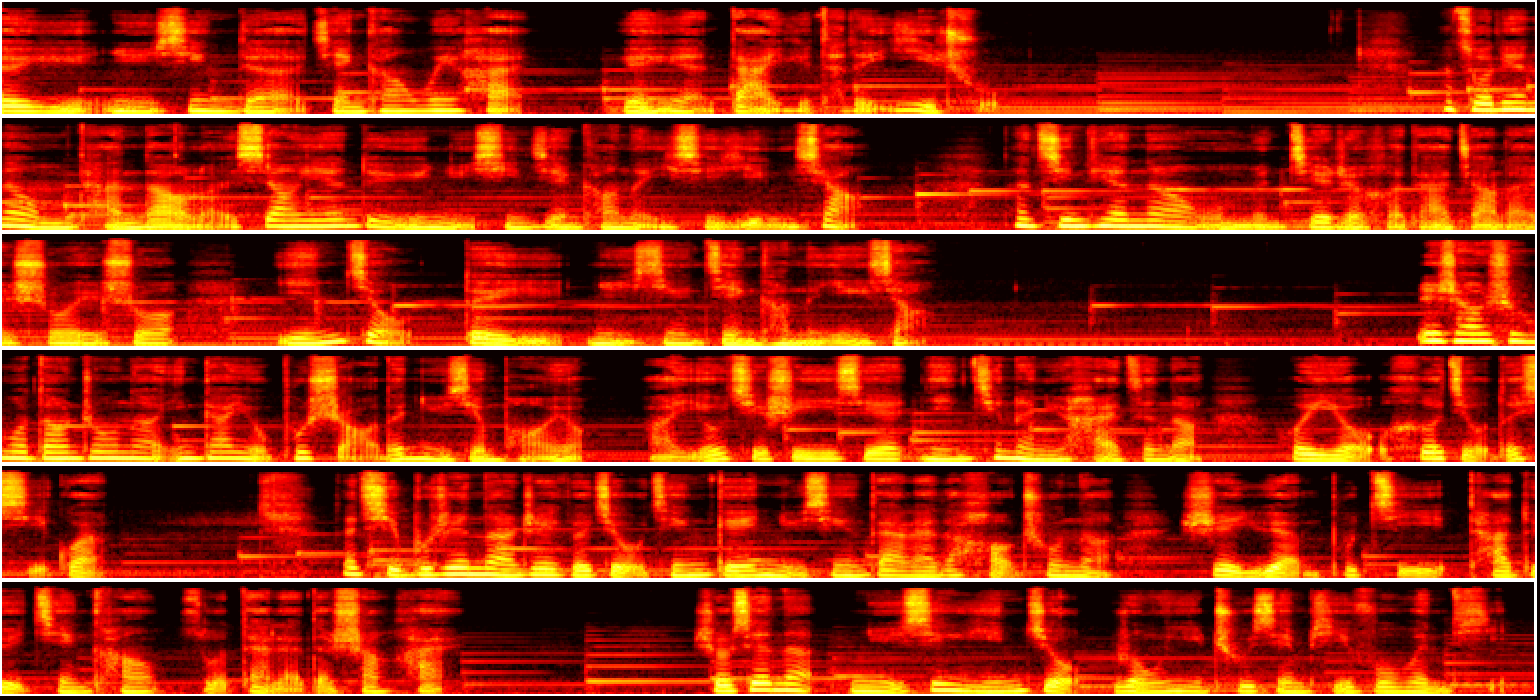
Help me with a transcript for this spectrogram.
对于女性的健康危害远远大于它的益处。那昨天呢，我们谈到了香烟对于女性健康的一些影响。那今天呢，我们接着和大家来说一说饮酒对于女性健康的影响。日常生活当中呢，应该有不少的女性朋友啊，尤其是一些年轻的女孩子呢，会有喝酒的习惯。那岂不知呢？这个酒精给女性带来的好处呢，是远不及它对健康所带来的伤害。首先呢，女性饮酒容易出现皮肤问题，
